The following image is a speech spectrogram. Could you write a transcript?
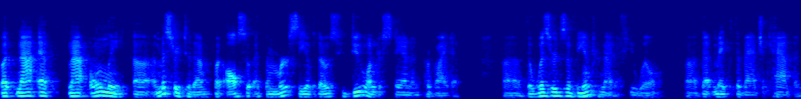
but not at not only uh, a mystery to them, but also at the mercy of those who do understand and provide it. Uh, the wizards of the internet, if you will, uh, that make the magic happen.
